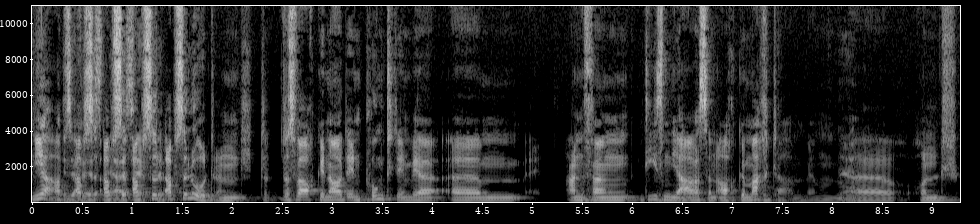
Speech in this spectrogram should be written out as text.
Ja, abs abs abs absolut, absolut. Und das war auch genau den Punkt, den wir ähm, Anfang diesen Jahres dann auch gemacht haben. haben ja. äh, und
